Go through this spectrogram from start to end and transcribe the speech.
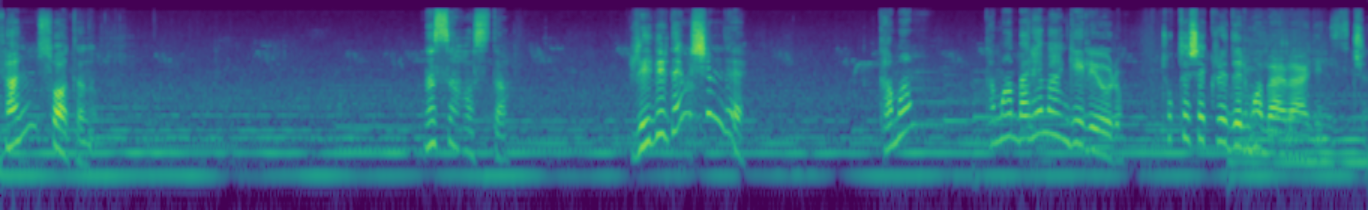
Efendim Suat Hanım? Nasıl hasta? Revirde mi şimdi? Tamam. Tamam ben hemen geliyorum. Çok teşekkür ederim haber verdiğiniz için.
